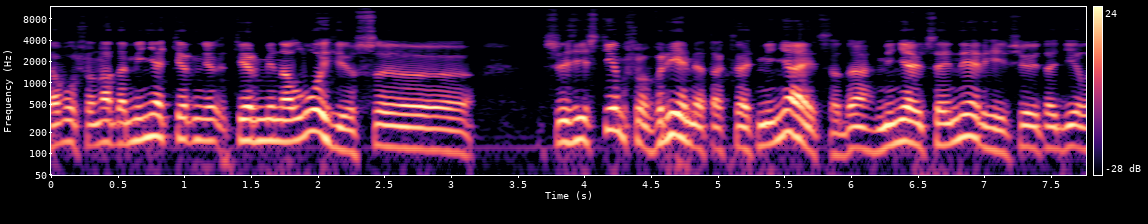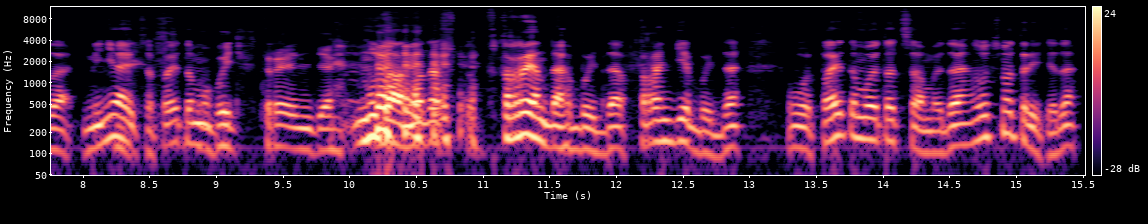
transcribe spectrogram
того, что надо менять терни- терминологию с э, в связи с тем, что время, так сказать, меняется, да, меняются энергии, все это дело меняется, поэтому... Быть в тренде. Ну да, надо в, трендах быть, да, в тренде быть, да, вот, поэтому этот самый, да, вот смотрите, да,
